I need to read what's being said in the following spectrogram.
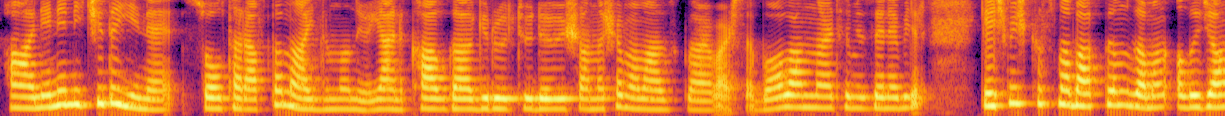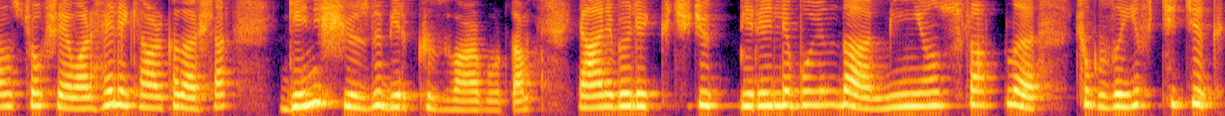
Hanenin içi de yine sol taraftan aydınlanıyor. Yani kavga, gürültü, dövüş, anlaşamamazlıklar varsa bu alanlar temizlenebilir. Geçmiş kısma baktığım zaman alacağınız çok şey var. Hele ki arkadaşlar geniş yüzlü bir kız var burada. Yani böyle küçücük bir elli boyunda minyon suratlı çok zayıf çicik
